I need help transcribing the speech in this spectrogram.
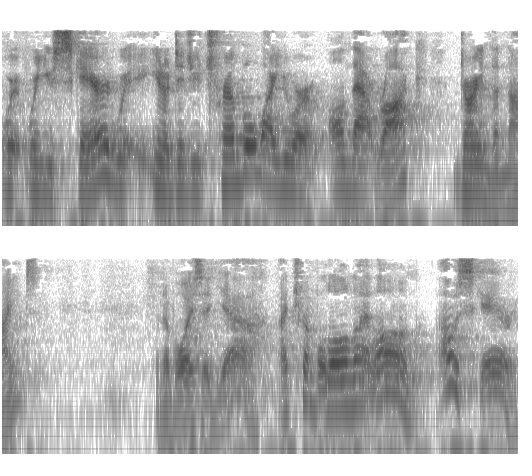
were, were, you scared? Were, you know, did you tremble while you were on that rock during the night? And the boy said, Yeah, I trembled all night long. I was scared.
